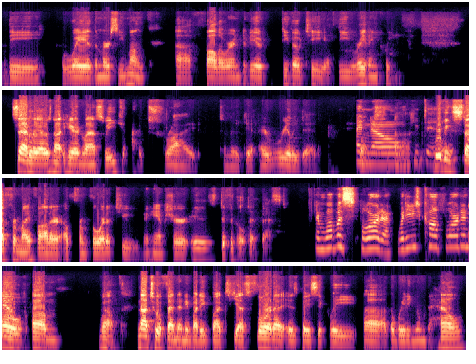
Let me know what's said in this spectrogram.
the Way of the Mercy monk, uh, follower and devo- devotee of the Raven Queen. Sadly, I was not here last week. I tried to make it. I really did. I But, know uh, he did. Moving stuff from my father up from Florida to New Hampshire is difficult at best. And what was Florida? What do you call Florida now? Oh, um, well, not to offend anybody, but yes, Florida is basically uh, the waiting room to hell.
